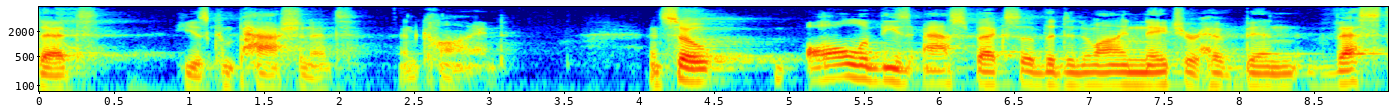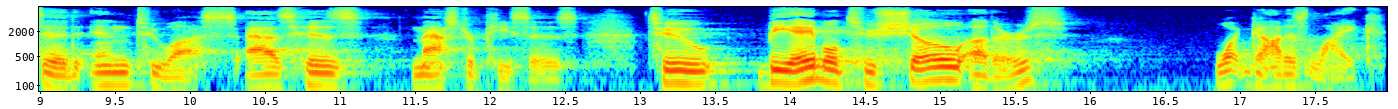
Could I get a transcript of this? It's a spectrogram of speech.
that he is compassionate and kind. And so, all of these aspects of the divine nature have been vested into us as His masterpieces to be able to show others what God is like.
